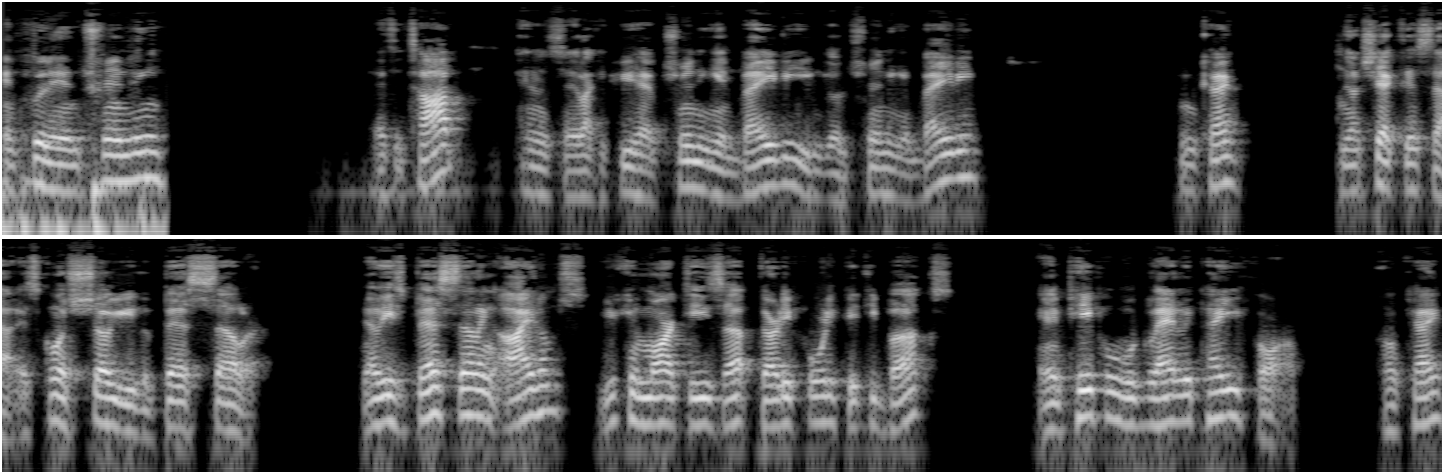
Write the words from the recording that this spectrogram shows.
and put in trending at the top. And say like if you have trending in baby you can go to trending in baby. Okay. Now check this out. It's going to show you the best seller. Now these best selling items you can mark these up 30 40 50 bucks and people will gladly pay you for them okay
